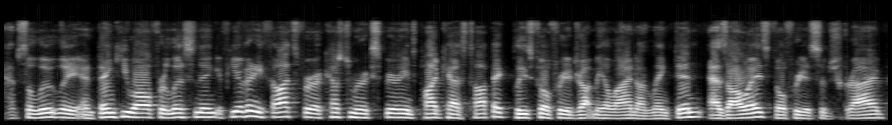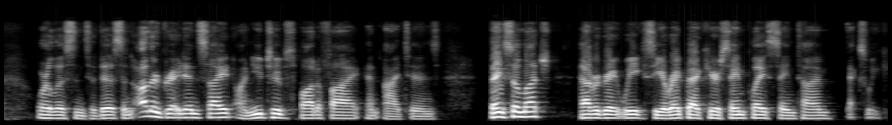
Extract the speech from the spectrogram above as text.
Absolutely. And thank you all for listening. If you have any thoughts for a customer experience podcast topic, please feel free to drop me a line on LinkedIn. As always, feel free to subscribe or listen to this and other great insight on YouTube, Spotify, and iTunes. Thanks so much. Have a great week. See you right back here, same place, same time next week.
